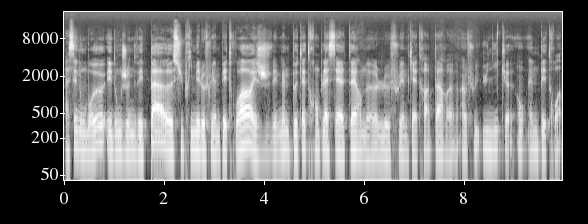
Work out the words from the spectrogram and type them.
assez nombreux et donc je ne vais pas euh, supprimer le flux MP3 et je vais même peut-être remplacer à terme euh, le flux M4A par euh, un flux unique en MP3.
